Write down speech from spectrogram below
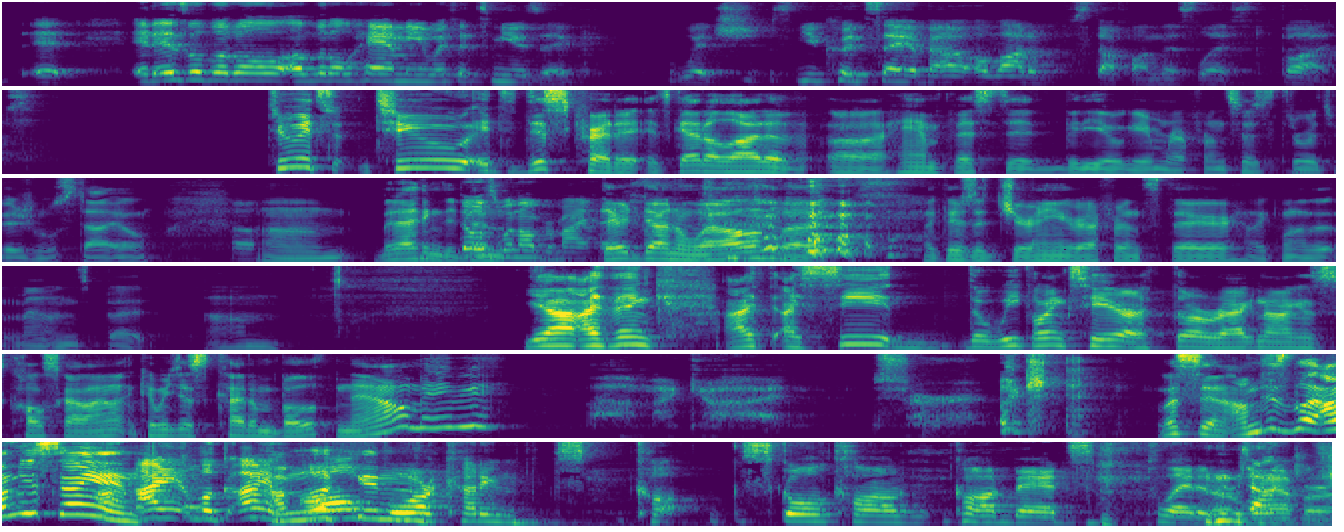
it it is a little a little hammy with its music, which you could say about a lot of stuff on this list. But to its to its discredit, it's got a lot of uh, ham-fisted video game references through its visual style. Oh. Um, but I think they're those done, went over my head. they're done well. But like, there's a journey reference there, like one of the mountains. But um, yeah, I think I I see the weak links here are Thor Ragnarok and Skull Sky Island. Can we just cut them both now, maybe? Oh my god, sure. Listen, I'm just I'm just saying. I look. I am I'm all looking- for cutting Skull, Skull Kong Con Band's planet or whatever.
